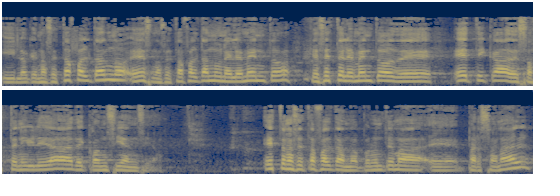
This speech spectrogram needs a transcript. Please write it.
Y lo que nos está faltando es, nos está faltando un elemento, que es este elemento de ética, de sostenibilidad, de conciencia. Esto nos está faltando por un tema eh, personal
